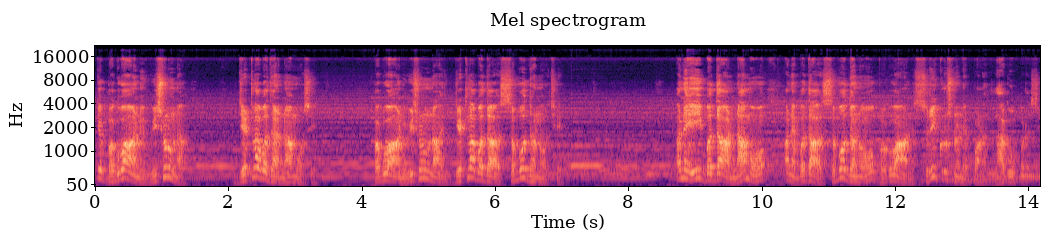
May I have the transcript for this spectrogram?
કે ભગવાન વિષ્ણુના જેટલા બધા નામો છે, ભગવાન વિષ્ણુના જેટલા બધા સંબોધનો છે, અને એ બધા નામો અને બધા સંબોધનો ભગવાન શ્રી કૃષ્ણને પણ લાગુ પડે છે.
